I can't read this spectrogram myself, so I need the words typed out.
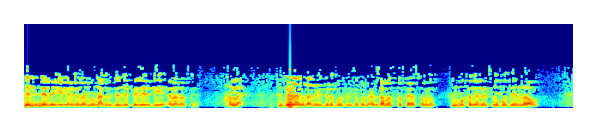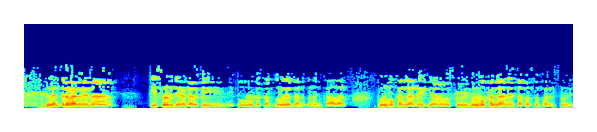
నేను నిన్నే మింగేయగలను కదా నువ్వు నాకు నిద్యలు చెప్పేది ఏంటి అని అనొచ్చుగా? అలా. నువ్వే నాకు సన్ని విద్యలో బోధించమన్నాడు. సమస్త శాస్త్రములు గురుముఖంగా నేర్చుకోకపోతే ఏం రావు? నువ్వెంతటి వాడమైనా ఈశ్వరుని చేరటానికి నీకు ఒక సద్గురు యొక్క అనుగ్రహం కావాలి. గురుముఖంగానే జ్ఞానం వస్తుంది. గురుముఖంగానే తపస్సు ఫలిస్తుంది.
